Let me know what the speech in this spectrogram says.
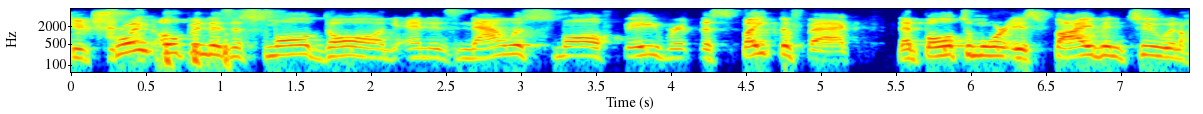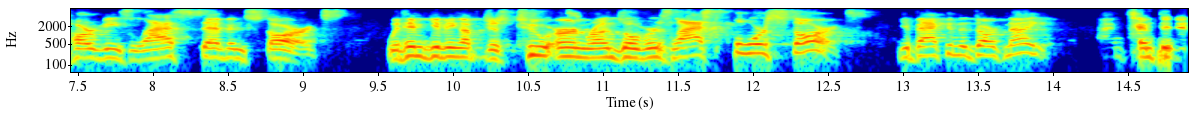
Detroit opened as a small dog and is now a small favorite, despite the fact that Baltimore is five and two in Harvey's last seven starts, with him giving up just two earned runs over his last four starts you back in the Dark Knight. I'm tempted to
